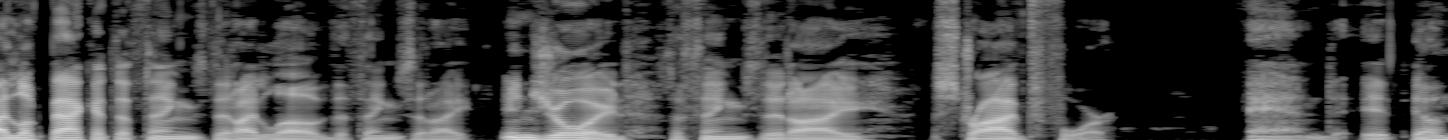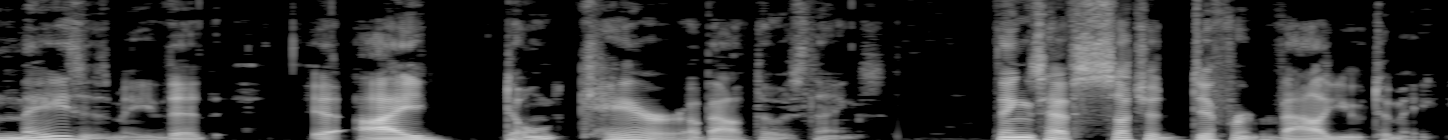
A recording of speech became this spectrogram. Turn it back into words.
I look back at the things that I loved, the things that I enjoyed, the things that I strived for, and it amazes me that I don't care about those things. Things have such a different value to me.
